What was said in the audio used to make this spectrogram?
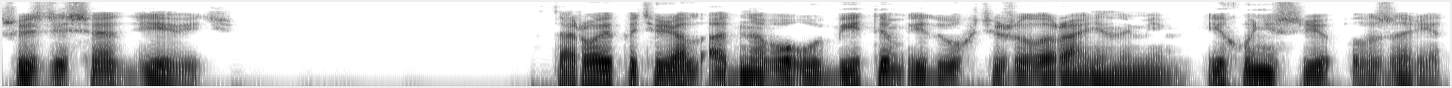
Шестьдесят девять. Второй потерял одного убитым и двух тяжело ранеными. Их унесли в лазарет.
